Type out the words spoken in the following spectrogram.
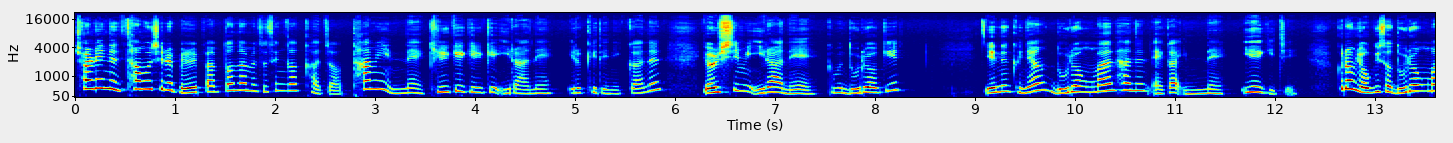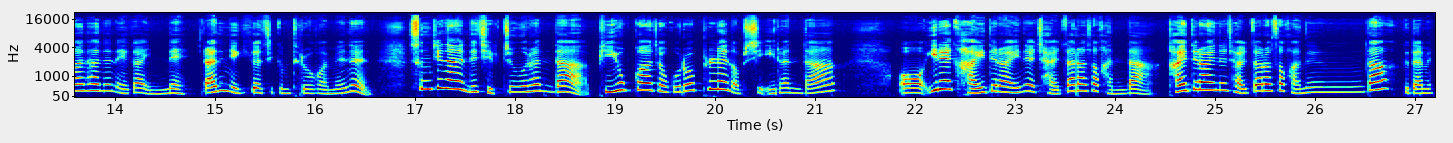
찰리는 사무실을 매일 밤 떠나면서 생각하죠. 탐이 있네. 길게 길게 일하네. 이렇게 되니까는 열심히 일하네. 그러면 노력이 얘는 그냥 노력만 하는 애가 있네. 이 얘기지. 그럼 여기서 노력만 하는 애가 있네. 라는 얘기가 지금 들어가면은 승진하는 데 집중을 한다. 비효과적으로 플랜 없이 일한다. 어, 일의 가이드라인을 잘 따라서 간다. 가이드라인을 잘 따라서 가는다. 그 다음에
